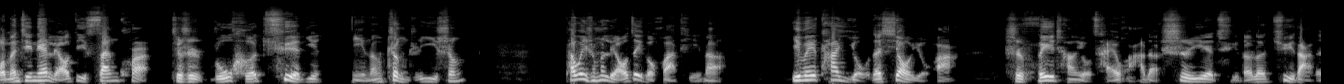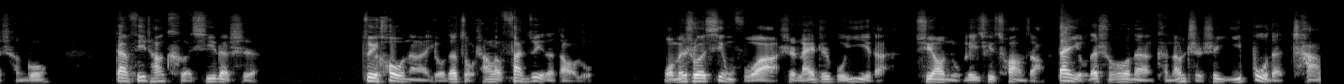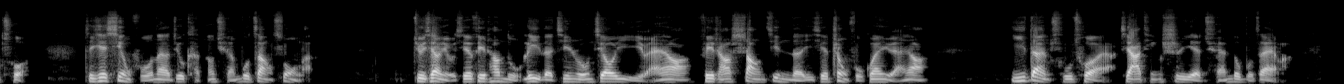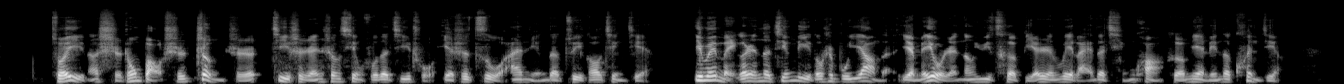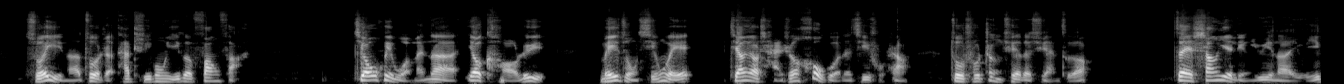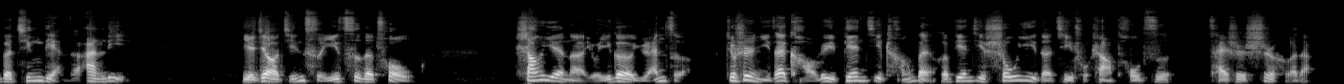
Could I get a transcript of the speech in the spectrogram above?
我们今天聊第三块，就是如何确定你能正直一生。他为什么聊这个话题呢？因为他有的校友啊是非常有才华的，事业取得了巨大的成功，但非常可惜的是，最后呢，有的走上了犯罪的道路。我们说幸福啊是来之不易的，需要努力去创造，但有的时候呢，可能只是一步的差错，这些幸福呢就可能全部葬送了。就像有些非常努力的金融交易员啊，非常上进的一些政府官员啊，一旦出错呀，家庭事业全都不在了。所以呢，始终保持正直，既是人生幸福的基础，也是自我安宁的最高境界。因为每个人的经历都是不一样的，也没有人能预测别人未来的情况和面临的困境。所以呢，作者他提供一个方法，教会我们呢要考虑每种行为。将要产生后果的基础上，做出正确的选择。在商业领域呢，有一个经典的案例，也叫“仅此一次”的错误。商业呢有一个原则，就是你在考虑边际成本和边际收益的基础上投资才是适合的。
